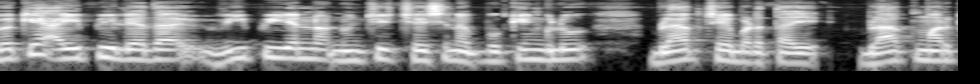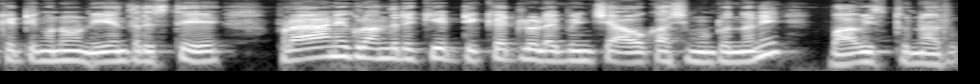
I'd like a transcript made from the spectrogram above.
ఒకే ఐపీ లేదా విపిఎన్ నుంచి చేసిన బుకింగ్లు బ్లాక్ చేయబడతాయి. బ్లాక్ మార్కెటింగ్ను నియంత్రిస్తే ప్రయాణికులందరికీ టిక్కెట్లు లభించే అవకాశం ఉంటుందని భావిస్తున్నారు.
